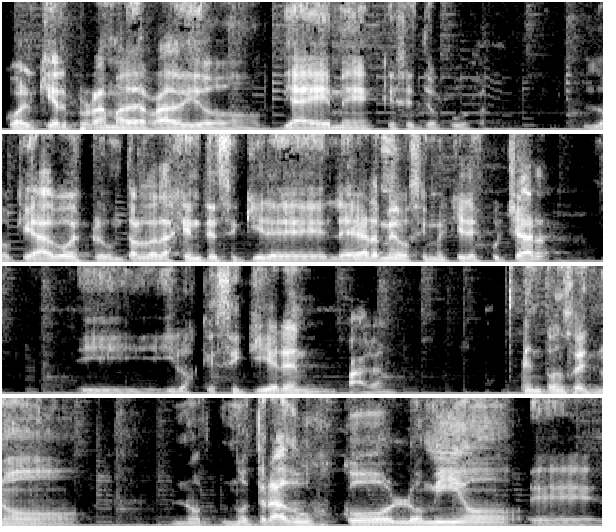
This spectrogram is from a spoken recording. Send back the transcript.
cualquier programa de radio de AM que se te ocurra. Lo que hago es preguntarle a la gente si quiere leerme o si me quiere escuchar y, los que sí quieren pagan. Entonces no, no, traduzco lo mío eh,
